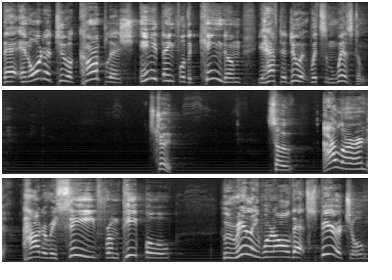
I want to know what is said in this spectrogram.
that in order to accomplish anything for the kingdom, you have to do it with some wisdom. It's true. So I learned how to receive from people who really weren't all that spiritual,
